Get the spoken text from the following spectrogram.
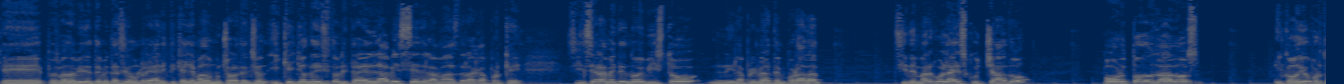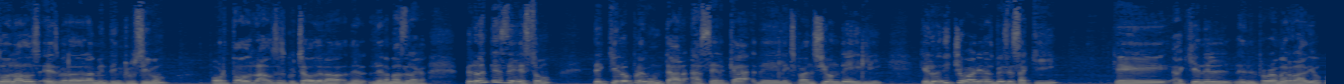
que, pues bueno, evidentemente ha sido un reality que ha llamado mucho la atención y que yo necesito literal el ABC de La Más Draga porque, sinceramente, no he visto ni la primera temporada. Sin embargo, la he escuchado por todos lados. Y cuando digo por todos lados, es verdaderamente inclusivo. Por todos lados he escuchado de la, de- la más draga. Pero antes de eso, te quiero preguntar acerca de la expansión Daily, que lo he dicho varias veces aquí, que aquí en el programa de radio,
